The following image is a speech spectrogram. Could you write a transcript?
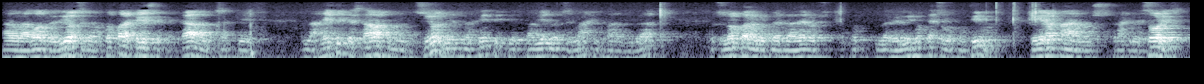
adorador de Dios, se levantó para aquellos que pecaban. O sea, que la gente que estaba con maldición es la gente que está viendo esa imagen para librar. Pues no para los verdaderos. El mismo texto lo confirma, que era para los transgresores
